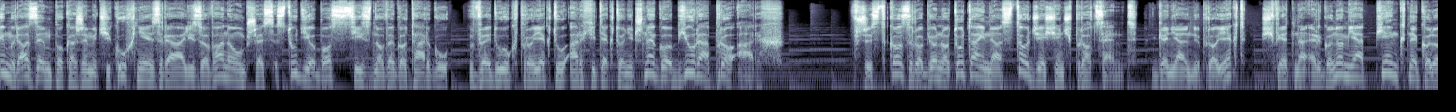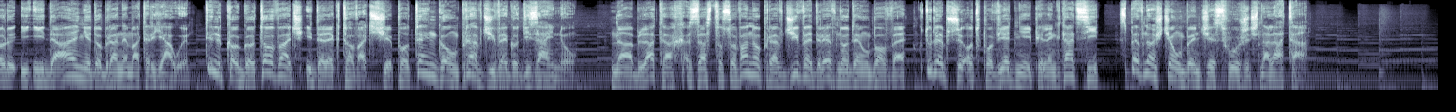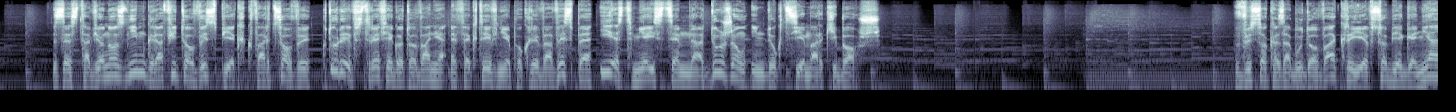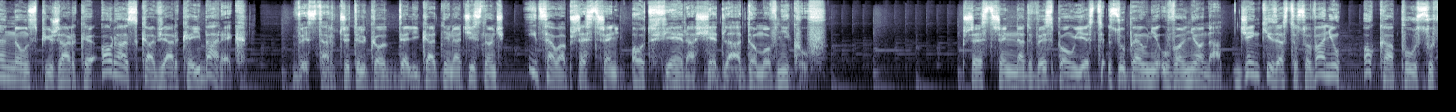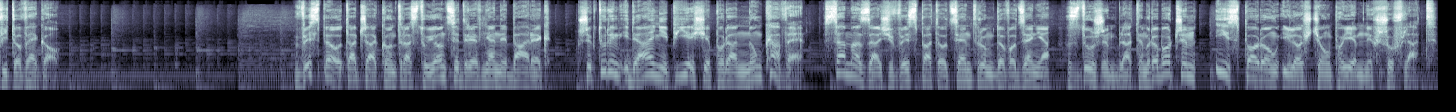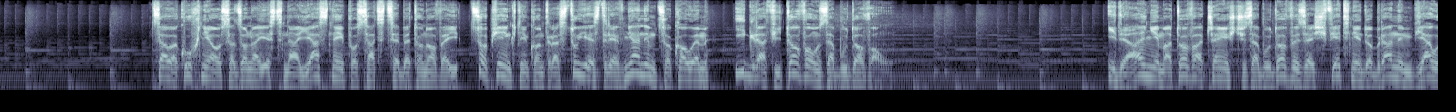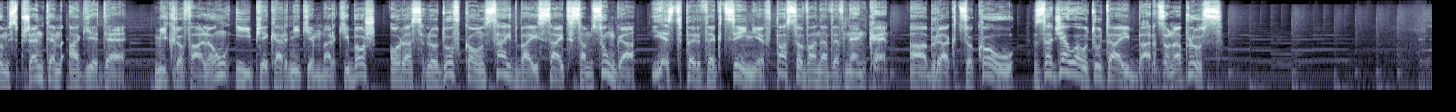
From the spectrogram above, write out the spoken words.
Tym razem pokażemy Ci kuchnię zrealizowaną przez Studio Bossi z Nowego Targu według projektu architektonicznego biura ProArch. Wszystko zrobiono tutaj na 110%. Genialny projekt, świetna ergonomia, piękne kolory i idealnie dobrane materiały. Tylko gotować i delektować się potęgą prawdziwego designu. Na blatach zastosowano prawdziwe drewno dębowe, które przy odpowiedniej pielęgnacji z pewnością będzie służyć na lata. Zestawiono z nim grafitowy spiek kwarcowy, który w strefie gotowania efektywnie pokrywa wyspę i jest miejscem na dużą indukcję marki Bosch. Wysoka zabudowa kryje w sobie genialną spiżarkę oraz kawiarkę i barek. Wystarczy tylko delikatnie nacisnąć i cała przestrzeń otwiera się dla domowników. Przestrzeń nad wyspą jest zupełnie uwolniona dzięki zastosowaniu oka półsufitowego. Wyspę otacza kontrastujący drewniany barek, przy którym idealnie pije się poranną kawę. Sama zaś wyspa to centrum dowodzenia z dużym blatem roboczym i sporą ilością pojemnych szuflad. Cała kuchnia osadzona jest na jasnej posadce betonowej, co pięknie kontrastuje z drewnianym cokołem i grafitową zabudową. Idealnie matowa część zabudowy ze świetnie dobranym białym sprzętem AGD, mikrofalą i piekarnikiem marki Bosch oraz lodówką side by side Samsunga jest perfekcyjnie wpasowana we wnękę, a brak cokołu zadziałał tutaj bardzo na plus.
